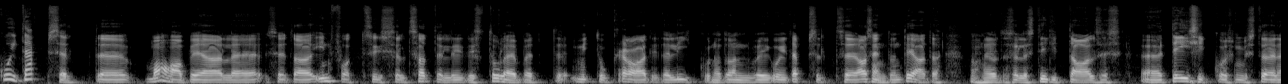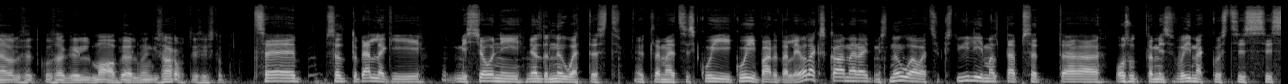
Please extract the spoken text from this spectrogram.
kui täpselt Äh, maa peale seda infot siis sealt satelliidist tuleb, et mitu kraadi ta liikunud on või kui täpselt see asend on teada, noh, nii-öelda selles digitaalses äh, teisikus, mis tõenäoliselt kusagil maa peal mingis arvutis istub? see sõltub jällegi missiooni nii-öelda nõuetest, ütleme, et siis kui, kui pardal ei oleks kaameraid, mis nõuavad niisugust ülimalt täpset äh, osutamisvõimekust, siis, siis,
